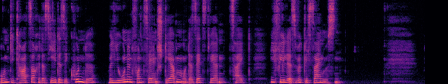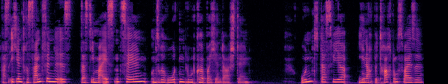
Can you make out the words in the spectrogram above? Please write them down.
Und die Tatsache, dass jede Sekunde Millionen von Zellen sterben und ersetzt werden, zeigt, wie viele es wirklich sein müssen. Was ich interessant finde, ist, dass die meisten Zellen unsere roten Blutkörperchen darstellen. Und dass wir, je nach Betrachtungsweise,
